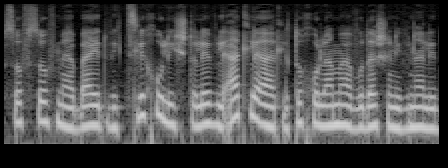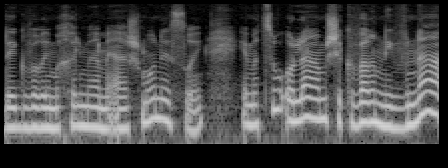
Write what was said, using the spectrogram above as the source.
סוף סוף מהבית והצליחו להשתלב לאט לאט לתוך עולם העבודה שנבנה על ידי גברים החל מהמאה ה-18, הם מצאו עולם שכבר נבנה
